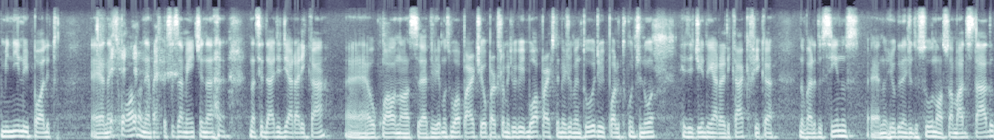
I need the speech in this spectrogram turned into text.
menino Hipólito, é, na escola, né, mais precisamente na, na cidade de Araricá, é, o qual nós é, vivemos boa parte, eu particularmente vivi boa parte da minha juventude, o Hipólito continua residindo em Araricá, que fica no Vale dos Sinos, é, no Rio Grande do Sul, nosso amado estado.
